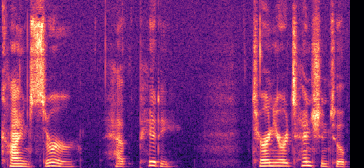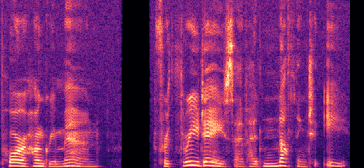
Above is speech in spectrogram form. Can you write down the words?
Kind sir, have pity. Turn your attention to a poor hungry man. For three days I've had nothing to eat.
